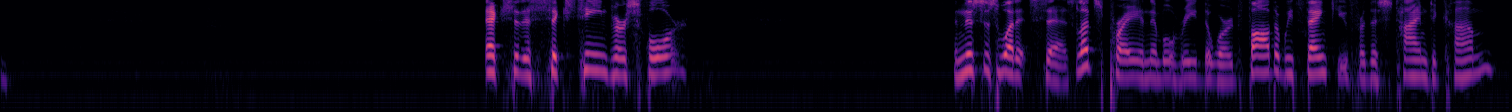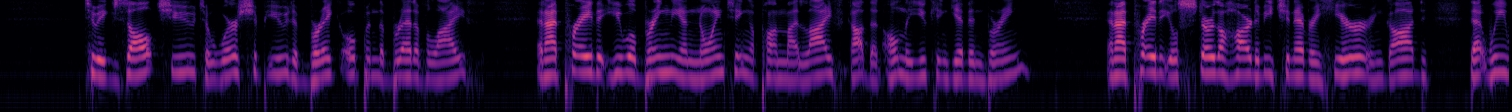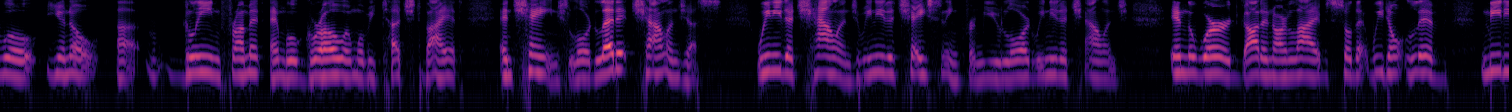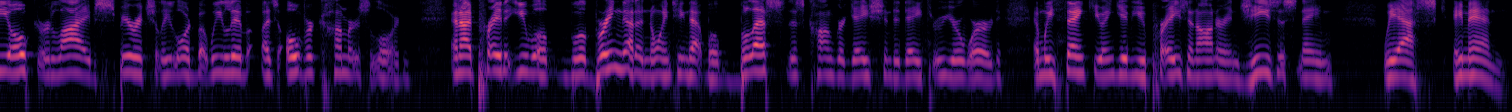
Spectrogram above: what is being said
Exodus 16, verse 4. And this is what it says. Let's pray and then we'll read the word. Father, we thank you for this time to come, to exalt you, to worship you, to break open the bread of life. And I pray that you will bring the anointing upon my life, God, that only you can give and bring. And I pray that you'll stir the heart of each and every hearer, and God, that we will, you know, uh, glean from it and will grow and will be touched by it and change, Lord. Let it challenge us. We need a challenge. We need a chastening from you, Lord. We need a challenge in the Word, God, in our lives so that we don't live mediocre lives spiritually, Lord, but we live as overcomers, Lord. And I pray that you will, will bring that anointing that will bless this congregation today through your word. And we thank you and give you praise and honor. In Jesus' name we ask. Amen.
